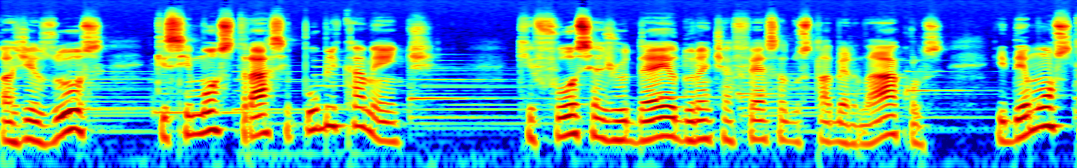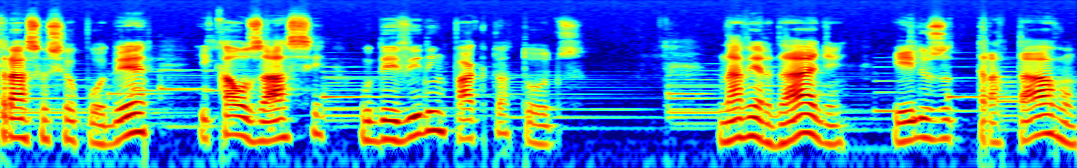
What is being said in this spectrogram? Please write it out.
a Jesus que se mostrasse publicamente, que fosse a Judéia durante a festa dos tabernáculos e demonstrasse o seu poder e causasse o devido impacto a todos. Na verdade, eles o tratavam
